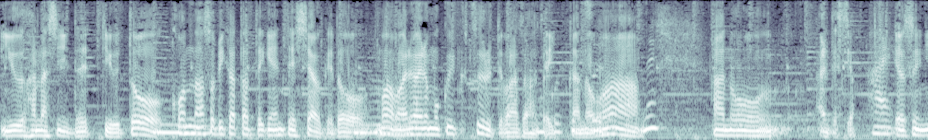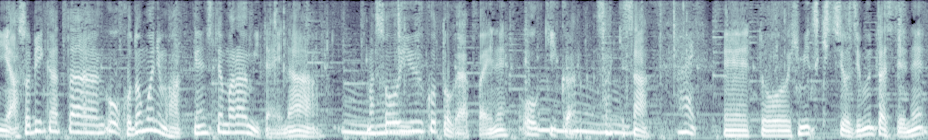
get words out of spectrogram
いう話でっていうと、こんな遊び方って限定しちゃうけど、まあ、我々木育ツールってわざわざ言ったのは、ね、あのあれですよ、はい、要するに遊び方を子供にも発見してもらうみたいな、まあ、そういうことがやっぱりね大きくある、さっきさ、はい、えーと、秘密基地を自分たちでね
